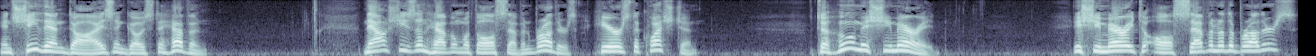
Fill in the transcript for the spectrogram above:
and she then dies and goes to heaven. Now she's in heaven with all seven brothers. Here's the question To whom is she married? Is she married to all seven of the brothers?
